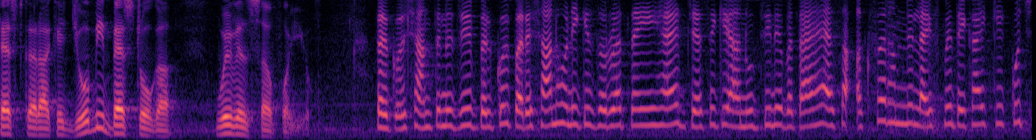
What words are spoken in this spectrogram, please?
टेस्ट करा के जो भी बेस्ट होगा we will serve for you बिल्कुल, शांतनु जी, बिल्कुल परेशान होने की ज़रूरत नहीं है। जैसे कि अनूप जी ने बताया है, ऐसा अक्सर हमने लाइफ में देखा है कि कुछ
